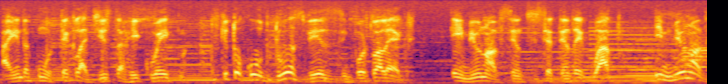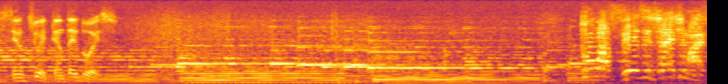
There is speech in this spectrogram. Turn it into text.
ainda com o tecladista Rick Wakeman, que tocou duas vezes em Porto Alegre, em 1974 e 1982. Duas vezes já é demais,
